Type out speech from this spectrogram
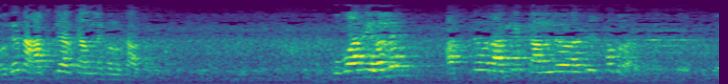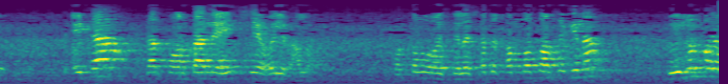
ওইখানে আসলে আর কানলে কোনো কাজ হবে না। কুমারী হলে আসলেও রাজি কানলেও রাজি সব রাজি এটা তার পর্দা নেই, সে হইলে ভালো। প্রথম ওই ছেলের সাথে সম্মত আছে কিনা, দুই নম্বরে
